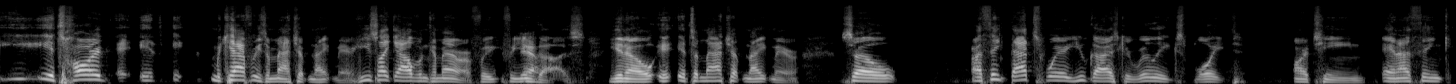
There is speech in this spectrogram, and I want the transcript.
it's hard. It, it, McCaffrey's a matchup nightmare. He's like Alvin Kamara for for you yeah. guys. You know, it, it's a matchup nightmare. So I think that's where you guys could really exploit our team. And I think,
